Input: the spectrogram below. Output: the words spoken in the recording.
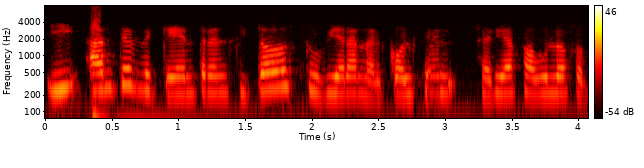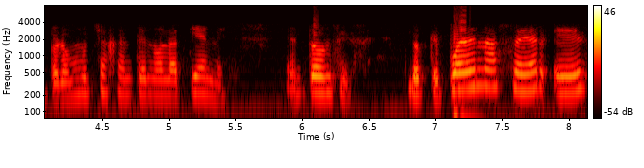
Y antes de que entren, si todos tuvieran alcohol gel, sería fabuloso, pero mucha gente no la tiene. Entonces, lo que pueden hacer es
